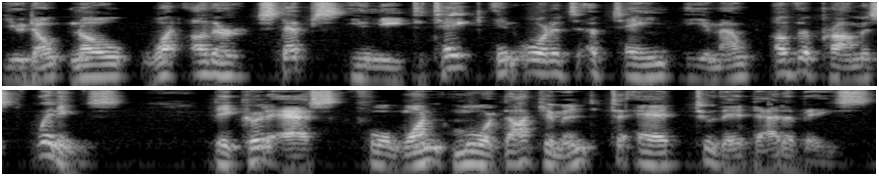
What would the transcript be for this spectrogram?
You don't know what other steps you need to take in order to obtain the amount of the promised winnings. They could ask for one more document to add to their database.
